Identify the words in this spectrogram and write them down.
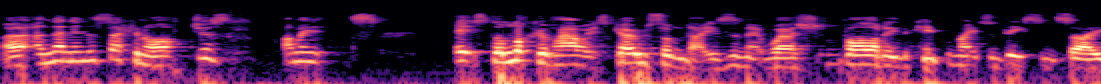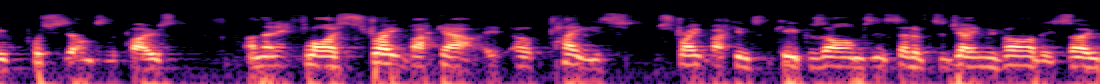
Uh, and then in the second half, just I mean, it's it's the look of how it goes some days, isn't it? Where Vardy, the keeper makes a decent save, pushes it onto the post, and then it flies straight back out at pace, straight back into the keeper's arms instead of to Jamie Vardy. So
